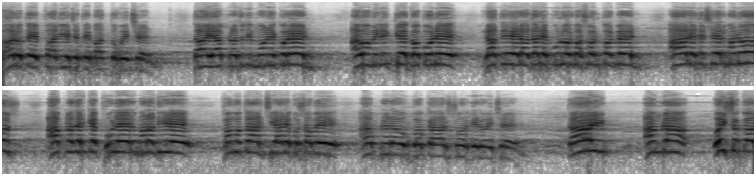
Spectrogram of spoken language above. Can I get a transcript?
ভারতে পালিয়ে যেতে বাধ্য হয়েছেন। তাই আপনারা যদি মনে করেন, আওয়ামী লীগকে গোপনে রাতের আধারে পুনর্বাসন করবেন, আর এদেশের মানুষ আপনাদেরকে ফুলের মালা দিয়ে ক্ষমতার চেয়ারে বসাবে, আপনারাও বকার স্বর্গে রয়েছেন। তাই আমরা ওই সকল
